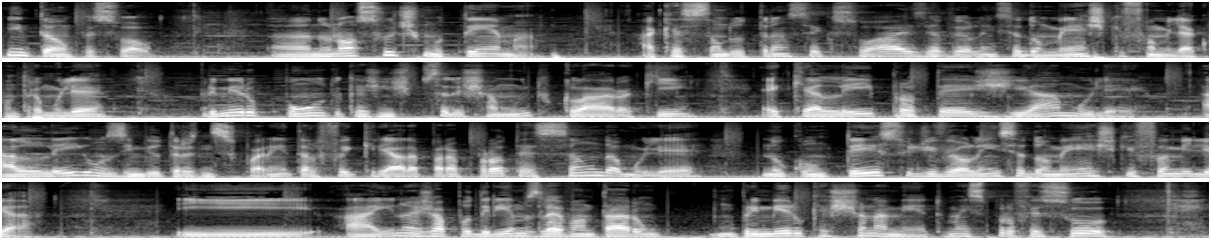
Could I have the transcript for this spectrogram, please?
Então, pessoal, uh, no nosso último tema, a questão do transexuais e a violência doméstica e familiar contra a mulher, o primeiro ponto que a gente precisa deixar muito claro aqui é que a lei protege a mulher. A Lei 11.340 foi criada para a proteção da mulher no contexto de violência doméstica e familiar. E aí nós já poderíamos levantar um, um, primeiro questionamento. Mas, professor,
